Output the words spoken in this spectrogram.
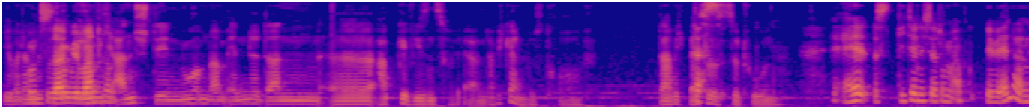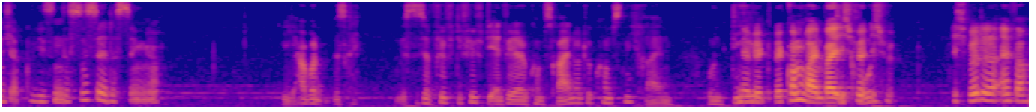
Ja, aber dann um müssen zu sagen, wir, waren nicht anstehen, nur um am Ende dann äh, abgewiesen zu werden. Da habe ich keine Lust drauf. Da habe ich Besseres das, zu tun. Hä, es geht ja nicht darum, ab, wir werden doch nicht abgewiesen. Das ist ja das Ding, ja. Ja, aber es es ist ja 50-50. Entweder du kommst rein oder du kommst nicht rein. Und die. Ja, wir, wir kommen rein, weil ich, ich, ich, würde einfach,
